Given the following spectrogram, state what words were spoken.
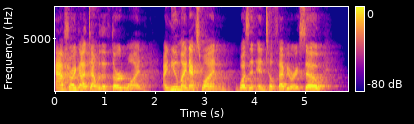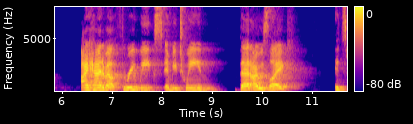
after i got done with the third one i knew my next one wasn't until february so i had about three weeks in between that i was like it's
